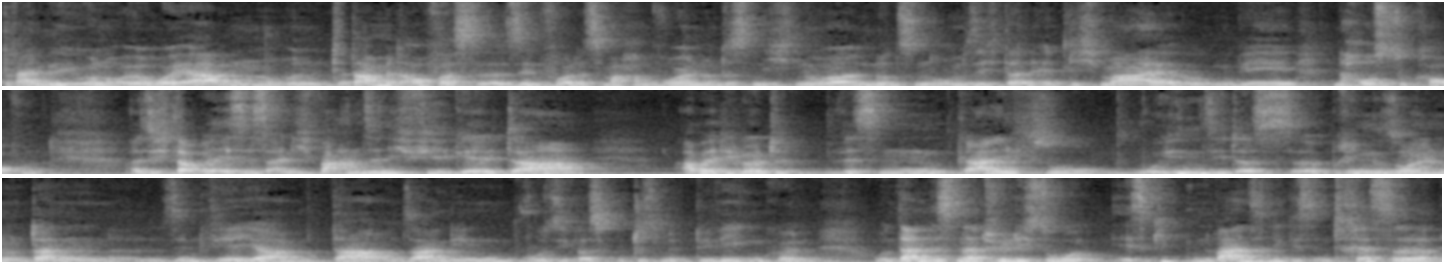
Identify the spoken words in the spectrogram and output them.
drei Millionen Euro erben und damit auch was äh, Sinnvolles machen wollen und das nicht nur nutzen, um sich dann endlich mal irgendwie ein Haus zu kaufen. Also ich glaube, es ist eigentlich wahnsinnig viel Geld da. Aber die Leute wissen gar nicht so, wohin sie das äh, bringen sollen. Und dann sind wir ja da und sagen denen, wo sie was Gutes mit bewegen können. Und dann ist natürlich so, es gibt ein wahnsinniges Interesse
